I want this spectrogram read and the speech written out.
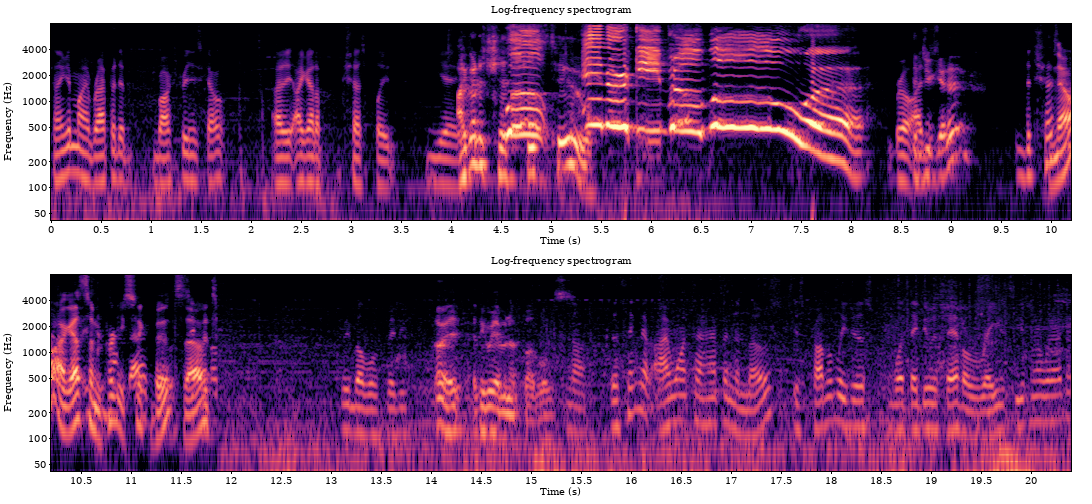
Can I get my rapid box breathing scout? I I got a chest plate. Yeah. I got a chest piece too. Anarchy, bro! Woo! Bro, I Did you just, get it? the chest? No, I got some not pretty bad, sick boots though. Three bubbles, baby. Alright, I think we have enough bubbles. No, the thing that I want to happen the most is probably just what they do is they have a raid season or whatever.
